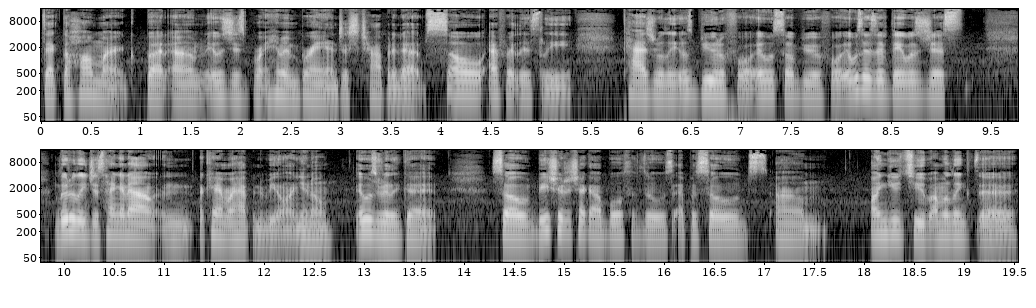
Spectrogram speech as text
deck the hallmark, but um, it was just him and Brand just chopping it up so effortlessly, casually. It was beautiful. It was so beautiful. It was as if they was just literally just hanging out and a camera happened to be on. You know, it was really good. So be sure to check out both of those episodes um, on YouTube. I'm gonna link the.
